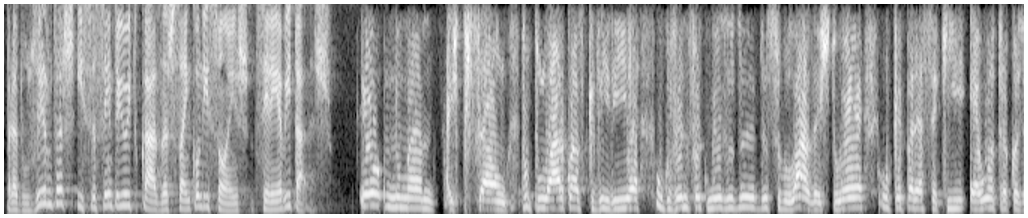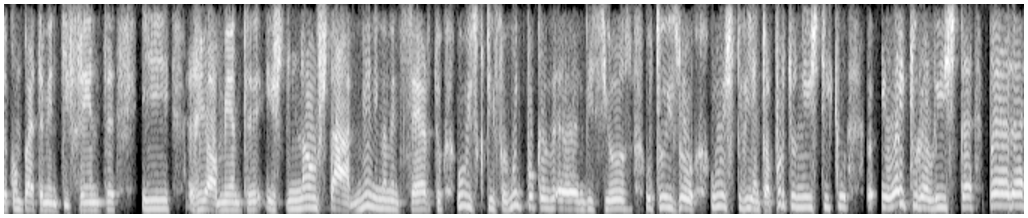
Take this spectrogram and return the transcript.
para 268 casas sem condições de serem habitadas. Eu, numa expressão popular, quase que diria o governo foi comido de, de cebolada, isto é, o que aparece aqui é outra coisa completamente diferente e realmente isto não está minimamente certo. O Executivo foi muito pouco uh, ambicioso, utilizou um expediente oportunístico, eleitoralista, para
